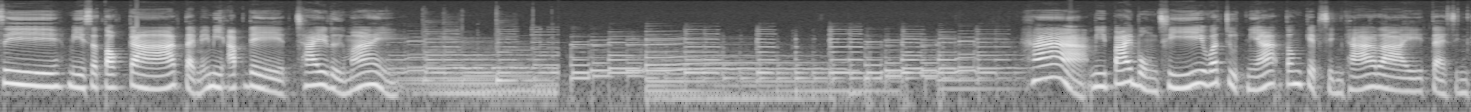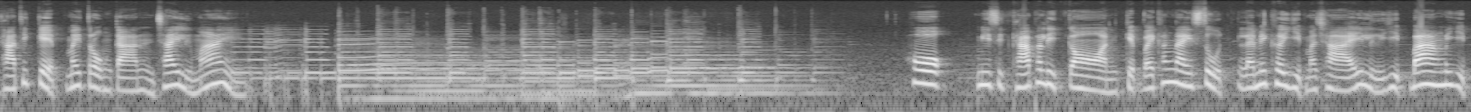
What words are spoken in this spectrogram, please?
4. มีสต็อกการ์ดแต่ไม่มีอัปเดต ใช่หรือไม่ มีป้ายบ่งชี้ว่าจุดนี้ต้องเก็บสินค้าอะไร แต่สินค้าที่เก็บไม่ตรงกันใช่หรือไม่ 6. มีสินค้าผลิตก่อน เก็บไว้ข้างในสุด และไม่เคยหยิบมาใช้หรือหยิบบ้างไม่หยิบ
